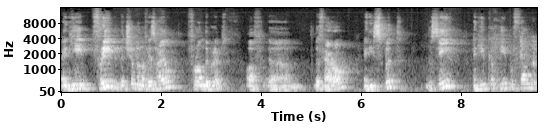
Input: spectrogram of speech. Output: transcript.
and he freed the children of Israel from the grip of um, the Pharaoh, and he split the sea, and he, he performed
